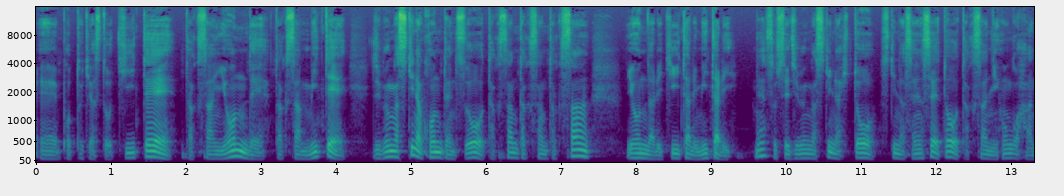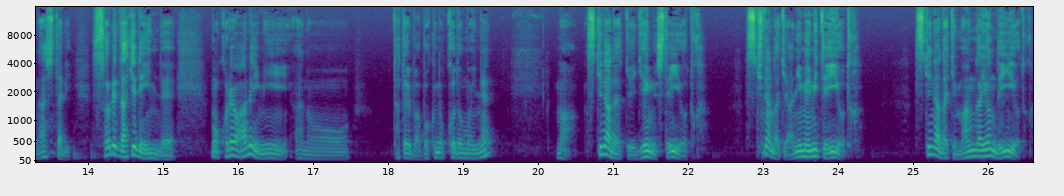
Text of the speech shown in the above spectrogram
えー、ポッドキャストを聞いてたくさん読んでたくさん見て自分が好きなコンテンツをたくさんたくさんたくさん読んだり聞いたり見たり、ね、そして自分が好きな人好きな先生とたくさん日本語を話したりそれだけでいいんでもうこれはある意味あの例えば僕の子供にねまあ好きなだけゲームしていいよとか好きなだけアニメ見ていいよとか好きなだけ漫画読んでいいよとか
